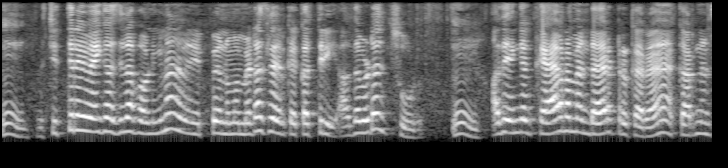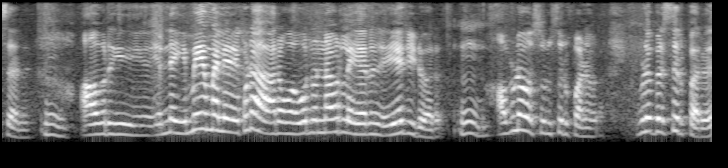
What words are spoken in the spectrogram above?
இந்த சித்திரை வைகாசிலாம் போனீங்கன்னா இப்போ நம்ம மெட்ராஸ்ல இருக்க கத்திரி அதை விட சூடு. அது எங்க கேமராமேன் டைரக்டர் இருக்காரு கர்ணன் சார். அவர் என்ன இமயமலையில கூட அரை ஒரு ஒன் ஹவர்ல ஏறி ஏறிடுவாரு. அவ்வளோ சுறுசுறுப்பானவர் இவ்வளோ பெருசு இருப்பாரு.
